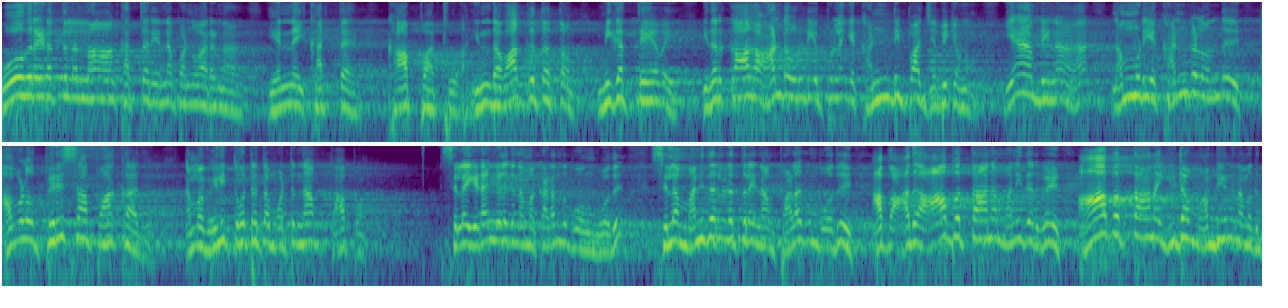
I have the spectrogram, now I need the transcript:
போகிற இடத்துலலாம் கர்த்தர் என்ன பண்ணுவாருன்னா என்னை கர்த்தர் காப்பாற்றுவார். இந்த வாக்கு தத்துவம் மிக தேவை. இதற்காக ஆண்டவருடைய பிள்ளைங்க கண்டிப்பா ஜெபிக்கணும். ஏன் அப்படின்னா நம்முடைய கண்கள் வந்து அவ்வளவு பெருசா பார்க்காது. நம்ம வெளி தோற்றத்தை மட்டும்தான் பார்ப்போம். சில இடங்களுக்கு நம்ம கடந்து போகும்போது சில மனிதர்களிடத்தில் நாம் பழகும்போது அப்போ அது ஆபத்தான மனிதர்கள் ஆபத்தான இடம் அப்படின்னு நமக்கு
